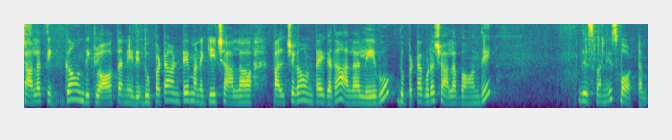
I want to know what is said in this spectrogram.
చాలా థిక్గా ఉంది క్లాత్ అనేది. దుపటా అంటే మనకి చాలా పల్చగా ఉంటాయి కదా అలా లేవు. దుపటా కూడా చాలా బాగుంది. This one is bottom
